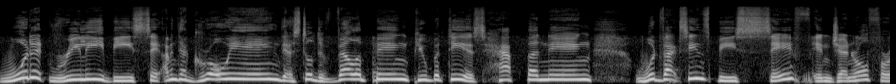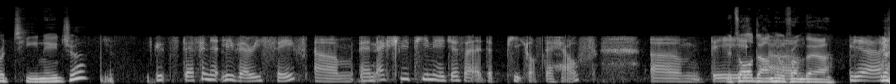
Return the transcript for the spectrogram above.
Would it really be safe? I mean, they're growing, they're still developing, puberty is happening. Would vaccines be safe in general for a teenager? It's definitely very safe, um, and actually, teenagers are at the peak of their health. Um, they, it's all downhill um, from there. Yeah.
